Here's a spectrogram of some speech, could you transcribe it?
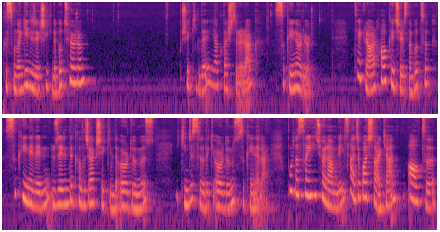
kısmına gelecek şekilde batıyorum bu şekilde yaklaştırarak sık iğne örüyorum. Tekrar halka içerisine batıp sık iğnelerin üzerinde kalacak şekilde ördüğümüz ikinci sıradaki ördüğümüz sık iğneler. Burada sayı hiç önemli değil. Sadece başlarken 6,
